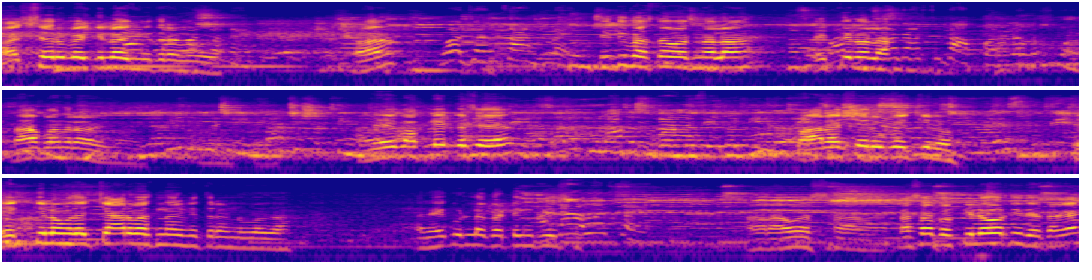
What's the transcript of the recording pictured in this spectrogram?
पाचशे रुपये किलो आहेत मित्रांनो. हा? वजन चांगलं आहे किती बसता वजनाला? एक किलोला? जास्त दहा पंधरा दहा आणि हे पापलेट कसे आहे? बाराशे रुपये किलो. एक किलोमध्ये चार बसणार मित्रांनो बघा. आणि हे कुठलं कटिंग पीस हा रावस हा. कसा तो? किलोवरती देता काय?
